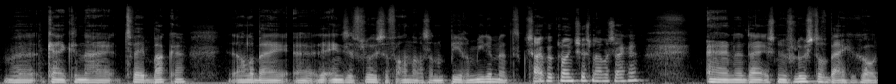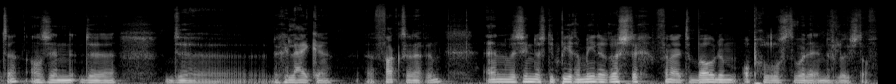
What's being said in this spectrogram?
we kijken naar twee bakken. Allebei, uh, de een zit vloeistof, de andere is een piramide met suikerklontjes, laten we zeggen. En uh, daar is nu vloeistof bij gegoten, als in de, de, de gelijke factor daarin. En we zien dus die piramide rustig vanuit de bodem opgelost worden in de vloeistof.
